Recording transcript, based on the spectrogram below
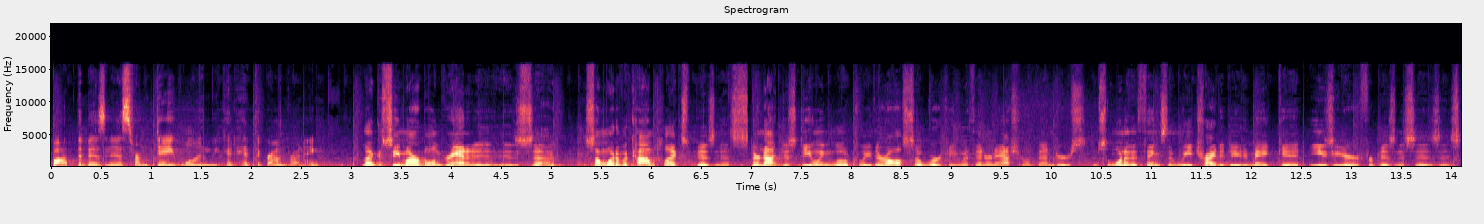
bought the business, from day one, we could hit the ground running. Legacy Marble and Granite is uh, somewhat of a complex business. They're not just dealing locally, they're also working with international vendors. And so one of the things that we try to do to make it easier for businesses is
